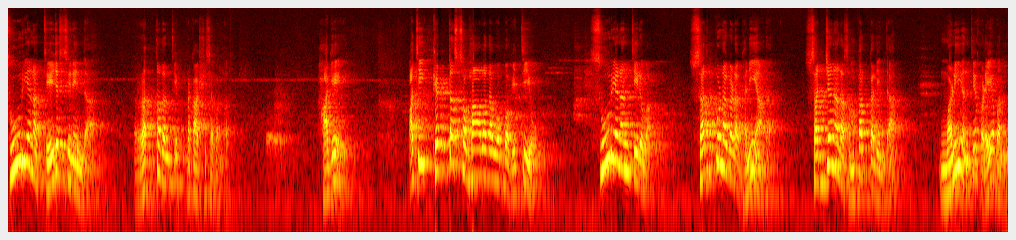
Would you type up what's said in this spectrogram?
ಸೂರ್ಯನ ತೇಜಸ್ಸಿನಿಂದ ರತ್ನದಂತೆ ಪ್ರಕಾಶಿಸಬಲ್ಲದು. ಹಾಗೆ ಅತಿ ಕೆಟ್ಟ ಸ್ವಭಾವದ ಒಬ್ಬ ವ್ಯಕ್ತಿಯು ಸೂರ್ಯನಂತಿರುವ ಸದ್ಗುಣಗಳ ಘನಿಯಾದ ಸಜ್ಜನರ ಸಂಪರ್ಕದಿಂದ ಮಣಿಯಂತೆ ಹೊಳೆಯಬಲ್ಲ.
